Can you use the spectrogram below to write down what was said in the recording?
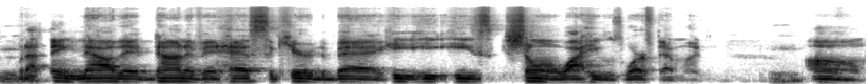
Mm-hmm. But I think now that Donovan has secured the bag, he, he he's showing why he was worth that money. Mm-hmm. Um,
